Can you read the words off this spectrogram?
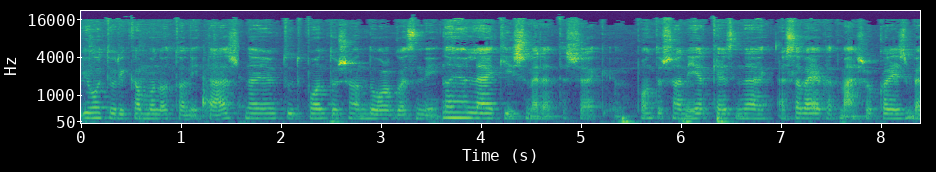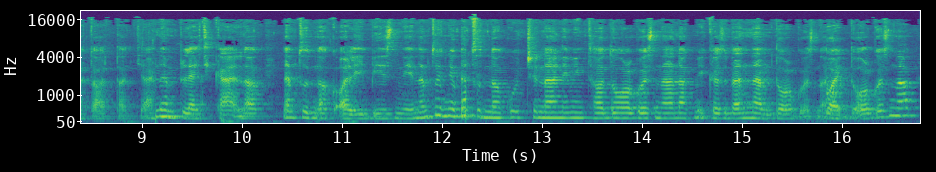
jól tudik a monotonitást, nagyon tud pontosan dolgozni, nagyon lelkiismeretesek, pontosan érkeznek, a szabályokat másokkal is betartatják. Nem plegykálnak, nem tudnak alibizni, nem tudnak, nem tudnak úgy csinálni, mintha dolgoznának, miközben nem dolgoznak. Vagy dolgoznak,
